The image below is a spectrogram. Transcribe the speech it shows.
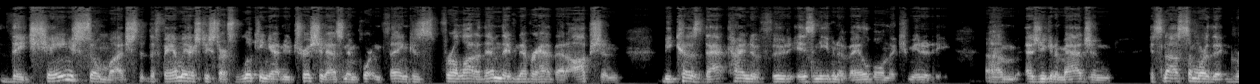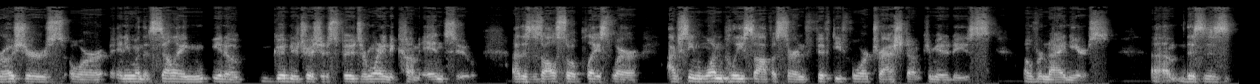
they change so much that the family actually starts looking at nutrition as an important thing because for a lot of them they've never had that option because that kind of food isn't even available in the community. Um, as you can imagine it's not somewhere that grocers or anyone that's selling, you know, good nutritious foods are wanting to come into. Uh, this is also a place where I've seen one police officer in 54 trash dump communities over nine years. Um, this is,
